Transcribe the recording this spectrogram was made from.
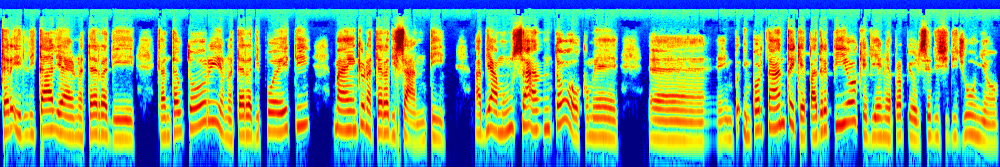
ter- l'Italia è una terra di cantautori, è una terra di poeti, ma è anche una terra di santi. Abbiamo un santo, come eh, imp- importante che è Padre Pio, che viene proprio il 16 di giugno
